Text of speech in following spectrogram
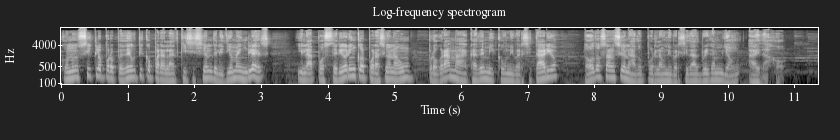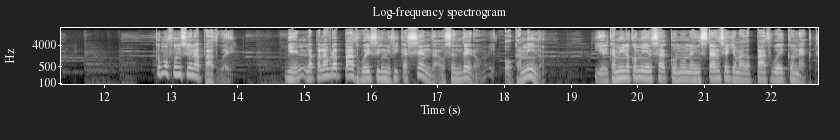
con un ciclo propedéutico para la adquisición del idioma inglés y la posterior incorporación a un programa académico universitario todo sancionado por la Universidad Brigham Young, Idaho. ¿Cómo funciona Pathway? Bien, la palabra pathway significa senda o sendero o camino, y el camino comienza con una instancia llamada Pathway Connect.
